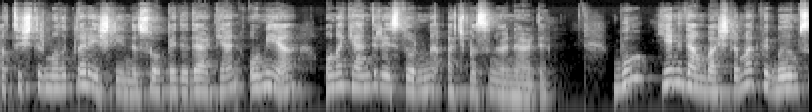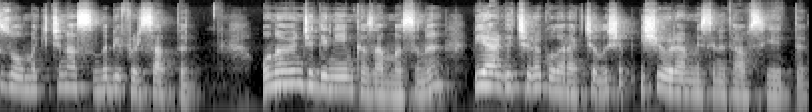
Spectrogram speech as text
atıştırmalıklar eşliğinde sohbet ederken Omiya ona kendi restoranını açmasını önerdi. Bu yeniden başlamak ve bağımsız olmak için aslında bir fırsattı. Ona önce deneyim kazanmasını, bir yerde çırak olarak çalışıp işi öğrenmesini tavsiye etti.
